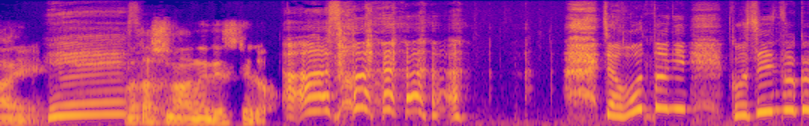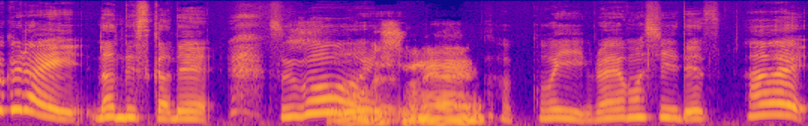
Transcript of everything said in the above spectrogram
はい。私の姉ですけど。あ、あそう。じゃあ本当にご親族ぐらいなんですかね。すごい。そうですよね。かっこいい、羨ましいです。はい。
